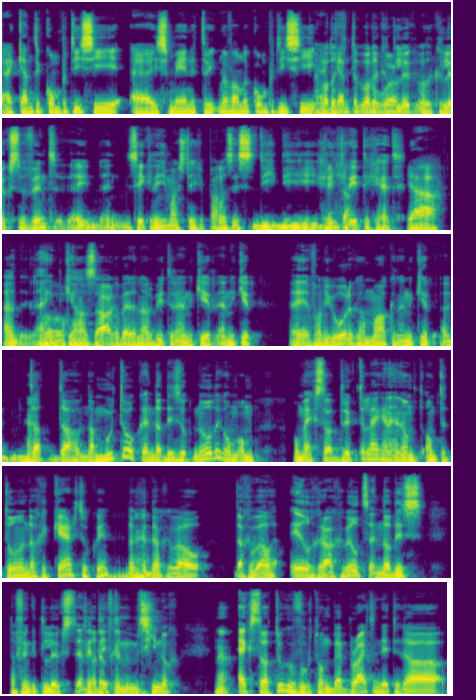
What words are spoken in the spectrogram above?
Hij kent de competitie, hij is mee in het ritme van de competitie. Wat, ik, kent de het- wat, ik het leuk, wat ik het leukste vind, en zeker in die match tegen Palace, is die, die, die gretigheid. Ja, En Eigenlijk Oh. gaan zagen bij de arbiter. En een keer, en een keer hè, van je oren gaan maken. En een keer, eh, dat, dat, dat moet ook. En dat is ook nodig om, om, om extra druk te leggen. En om, om te tonen dat je keert ook. Hè. Dat, Ja. je, dat, je wel, dat je wel heel graag wilt. En dat, is, dat vind ik het leukste. En dat heeft hem een- misschien nog Ja. extra toegevoegd. Want bij Brighton deed hij dat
